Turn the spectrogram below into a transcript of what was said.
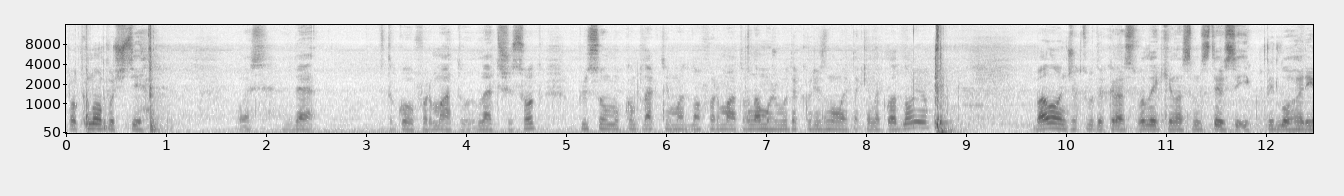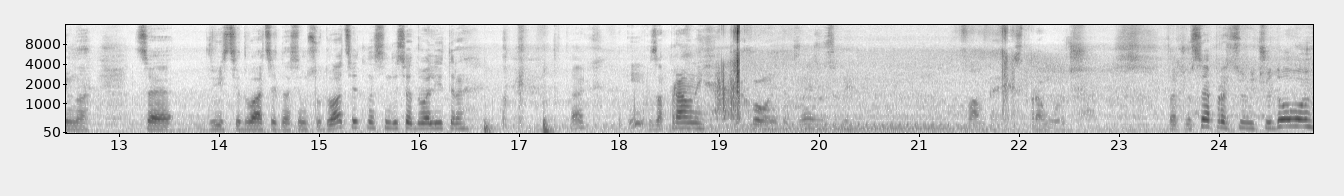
По кнопочці ось йде з такого формату LED 600 в плюсовому комплекті модного формату. Вона може бути як різною, так і накладною. Балончик тут якраз великий у нас містився і підлога рівна. Це 220 на 720 на 72 літри. Так. І заправний, захований так знизу собі бампері справоруч. Так що все працює чудово.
